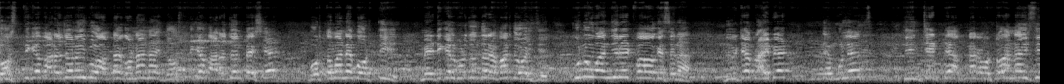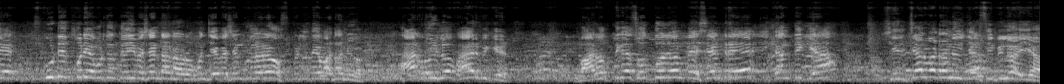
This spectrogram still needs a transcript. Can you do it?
দশ থেকে বারো জন হইব আমরা গণা নাই দশ থেকে বারো জন পেশেন্ট বর্তমানে ভর্তি মেডিকেল পর্যন্ত রেফার দেওয়া হয়েছে কোনো ওয়ান জিরো এইট পাওয়া গেছে না দুইটা প্রাইভেট অ্যাম্বুলেন্স তিন চারটে আপনার অটো আনা হয়েছে স্কুটি করিয়া পর্যন্ত এই পেশেন্ট আনা এখন যে পেশেন্টগুলো হসপিটাল থেকে পাঠানি আর রইল ফায়ার ব্রিগেড ভারত থেকে চোদ্দ জন পেশেন্ট রে এখান থেকে শিলচার পাঠানো হয়েছে সিভিল হইয়া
